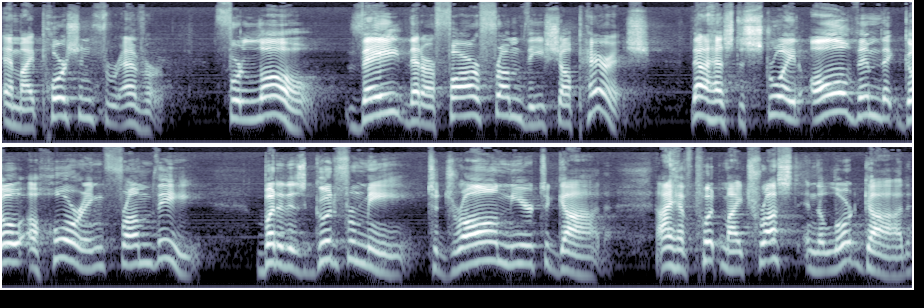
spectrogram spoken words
and my portion forever. For lo, they that are far from thee shall perish. Thou hast destroyed all them that go a whoring from thee but it is good for me to draw near to God. I have put my trust in the Lord God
